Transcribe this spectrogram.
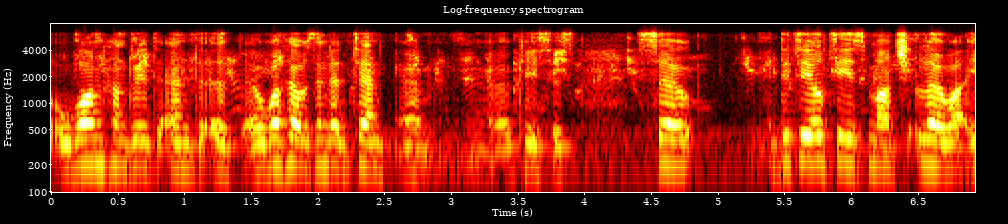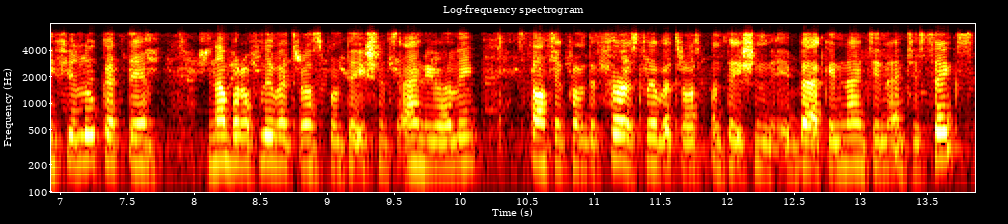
100 and, uh, 1,010 um, uh, cases. So the TLT is much lower. If you look at the number of liver transplantations annually, starting from the first liver transplantation back in 1996,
